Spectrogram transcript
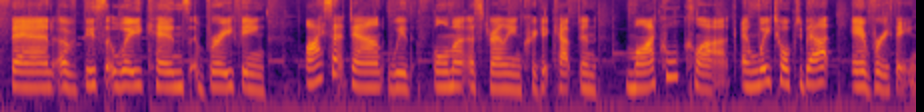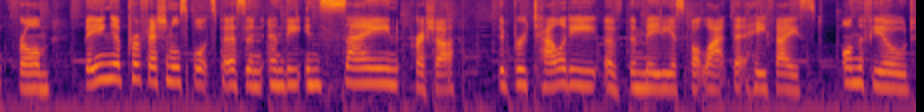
fan of this weekend's briefing. I sat down with former Australian cricket captain Michael Clarke, and we talked about everything from being a professional sports person and the insane pressure, the brutality of the media spotlight that he faced on the field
